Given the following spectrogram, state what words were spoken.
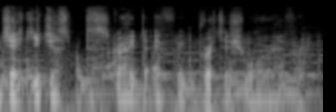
Jake, you just described every British war ever.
